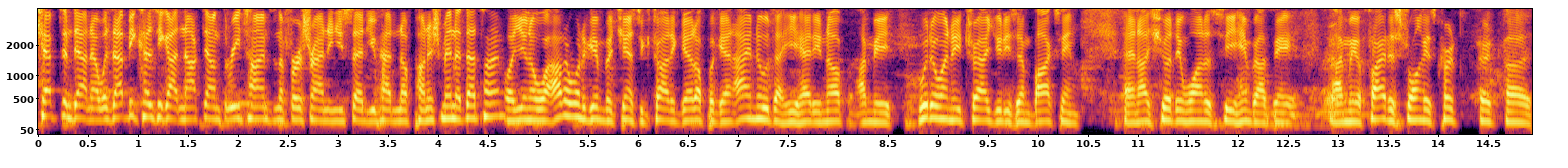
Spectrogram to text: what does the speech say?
kept him down. Now was that because he got knocked down three times in the first round, and you said you've had enough punishment at that time? Well, you know what? I don't want to give him a chance to try to get up again. I knew that he had enough. I mean, we don't want any tragedies in boxing, and I sure didn't want to see him. I mean, I mean, a fight as strong as Kirk, uh,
